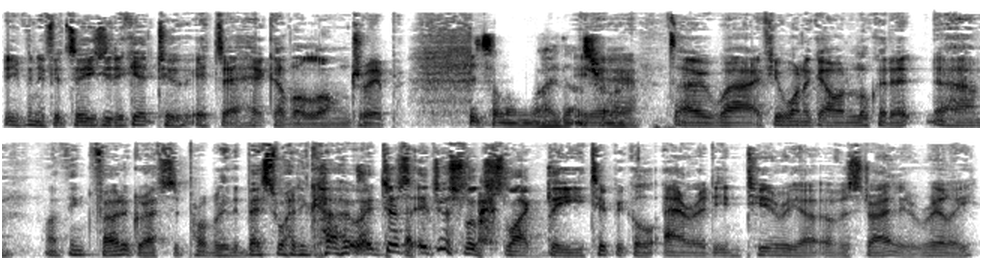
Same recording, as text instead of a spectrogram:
even if it's easy to get to, it's a heck of a long trip. It's a long way, that's yeah. right. So uh, if you want to go and look at it, um, I think photographs are probably the best way to go. It just it just looks like the typical arid interior of Australia, really.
